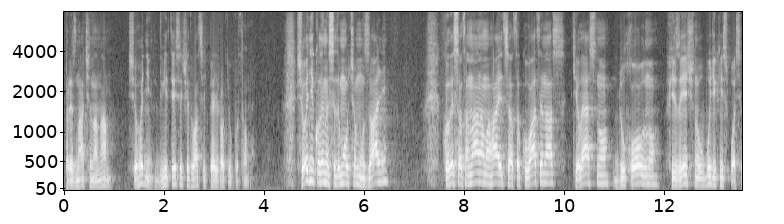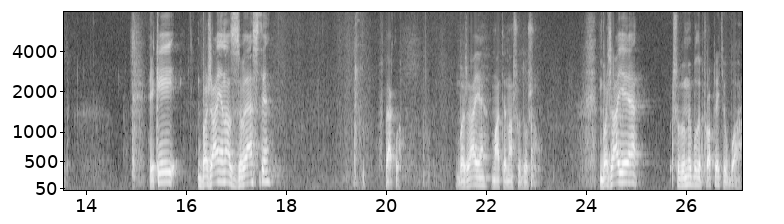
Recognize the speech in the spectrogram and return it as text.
призначена нам сьогодні, 2025 років по тому. Сьогодні, коли ми сидимо в цьому залі, коли сатана намагається атакувати нас тілесно, духовно, фізично, в будь-який спосіб, який бажає нас звести в пекло, бажає мати нашу душу, бажає, щоб ми були прокляті в Бога.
